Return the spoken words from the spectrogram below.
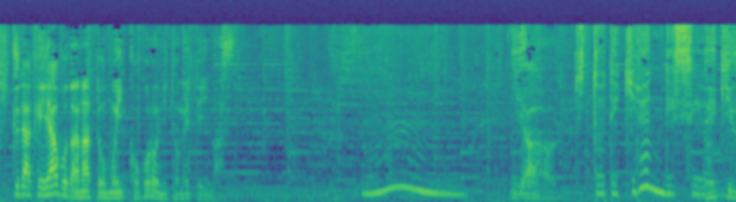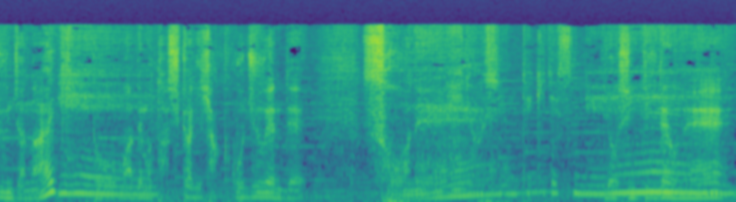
聞くだけ野暮だなと思い心に留めていますうんいやきっとできるんですよ。できるんじゃない？きっと、まあでも確かに150円で。そうね。良心的ですね。良心的だよね。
